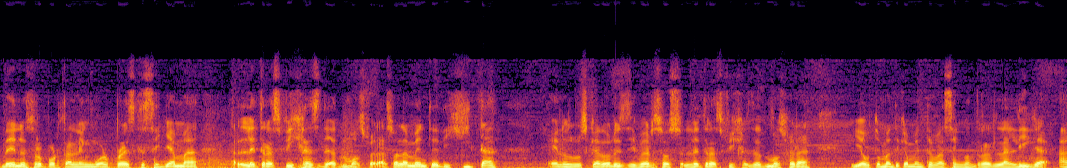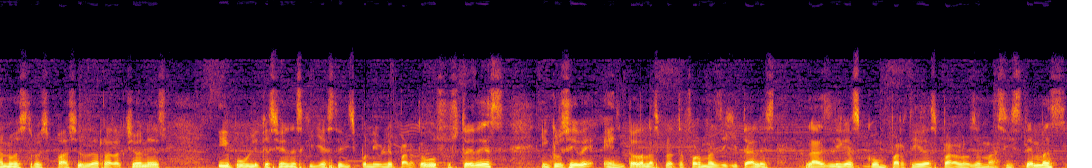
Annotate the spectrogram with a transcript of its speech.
de nuestro portal en WordPress que se llama Letras Fijas de Atmósfera. Solamente digita en los buscadores diversos letras fijas de atmósfera y automáticamente vas a encontrar la liga a nuestro espacio de redacciones y publicaciones que ya esté disponible para todos ustedes, inclusive en todas las plataformas digitales, las ligas compartidas para los demás sistemas.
